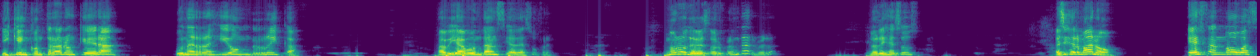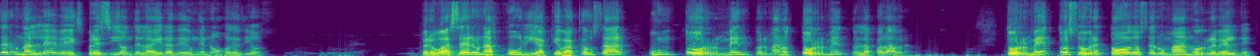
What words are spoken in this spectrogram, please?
Y que encontraron que era una región rica había abundancia de azufre. No nos debe sorprender, ¿verdad? Gloria a Jesús. Así que hermano, esta no va a ser una leve expresión de la ira de un enojo de Dios. Pero va a ser una furia que va a causar un tormento, hermano, tormento en la palabra. Tormento sobre todo ser humano rebelde.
